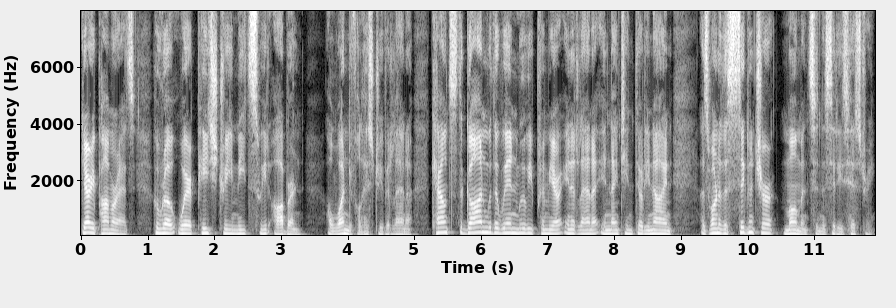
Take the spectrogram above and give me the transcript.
Gary Pomerantz, who wrote Where Peachtree Meets Sweet Auburn, a wonderful history of Atlanta, counts the Gone with the Wind movie premiere in Atlanta in 1939 as one of the signature moments in the city's history.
